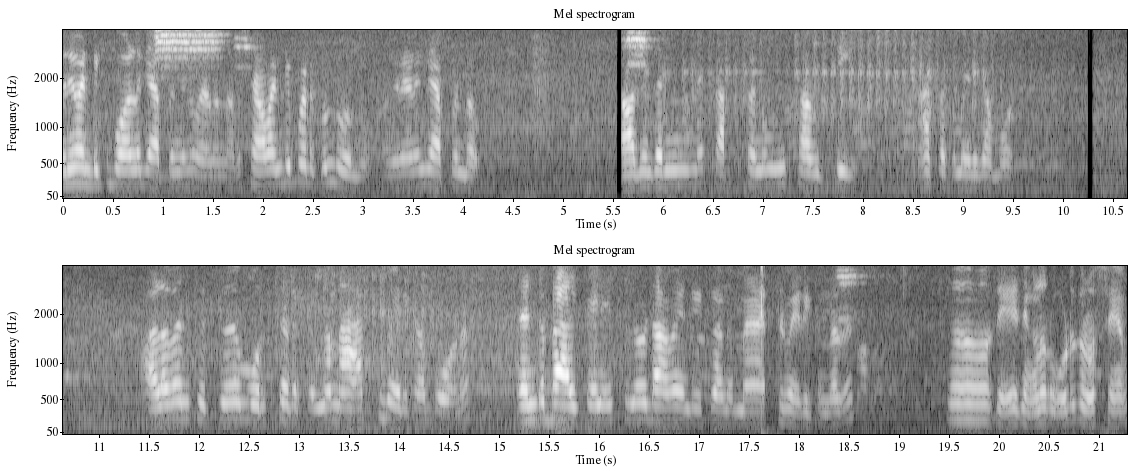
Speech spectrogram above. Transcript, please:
ഒരു വണ്ടിക്ക് പോകാനുള്ള ഗ്യാപ്പ് ഇങ്ങനെ വേണമെന്നാണ്. പക്ഷെ ആ വണ്ടി ഇപ്പൊ എടുക്കും തോന്നുന്നു. അങ്ങനെയാണെങ്കിൽ ഗ്യാപ്പ് ഉണ്ടാവും. ആദ്യം തന്നെ കർട്ടനും ചവിട്ടി അത്തൊക്കെ മേടിക്കാൻ പോകണം അളവനുസരിച്ച് മുറിച്ചെടുക്കുന്ന മാറ്റ് മേടിക്കാൻ പോവാണ്. രണ്ട് ബാൽക്കണീസിലും ഇടാൻ വേണ്ടിയിട്ടാണ് മാറ്റ് മേടിക്കുന്നത്. ഞങ്ങൾ റോഡ് ക്രോസ് ചെയ്യാം.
